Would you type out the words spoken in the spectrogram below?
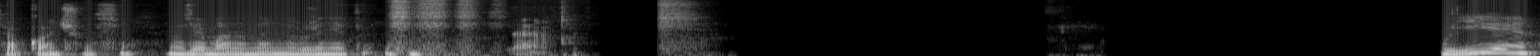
Закончился. Ну, где мана, наверное, уже нет. Да. Уе.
